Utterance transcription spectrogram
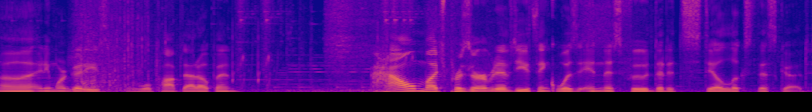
Uh, any more goodies? We'll pop that open. How much preservative do you think was in this food that it still looks this good?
